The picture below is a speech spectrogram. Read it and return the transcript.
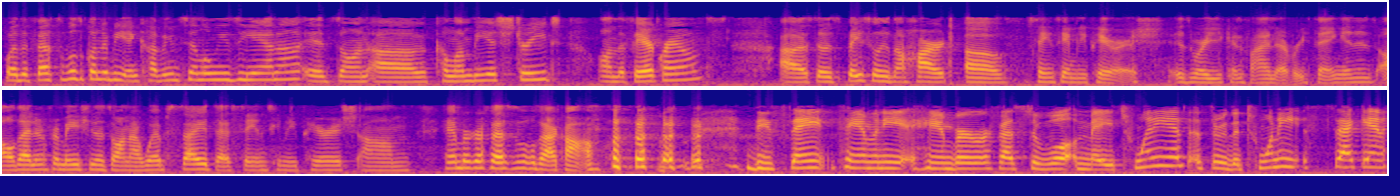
Well, the festival is going to be in Covington, Louisiana. It's on uh, Columbia Street on the fairgrounds. Uh, so it's basically in the heart of St. Tammany Parish is where you can find everything. And all that information is on our website, that's St. Tammany Parish um, hamburgerfestival.com. the St. Tammany Hamburger Festival, May 20th through the 22nd.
